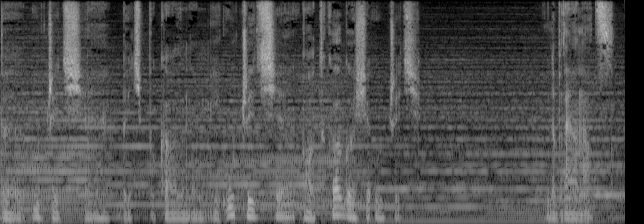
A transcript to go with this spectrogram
by uczyć się być pokornym i uczyć się od kogo się uczyć. Dobranoc.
